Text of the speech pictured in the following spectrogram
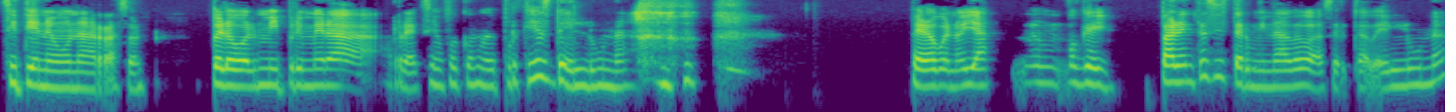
Sí tiene una razón. Pero mi primera reacción fue como de, ¿por qué es de Luna? pero bueno, ya, mm, ok, paréntesis terminado acerca de Luna.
